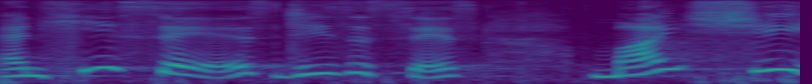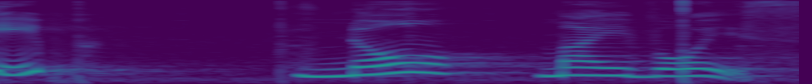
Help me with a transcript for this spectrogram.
And he says, Jesus says, My sheep know my voice.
